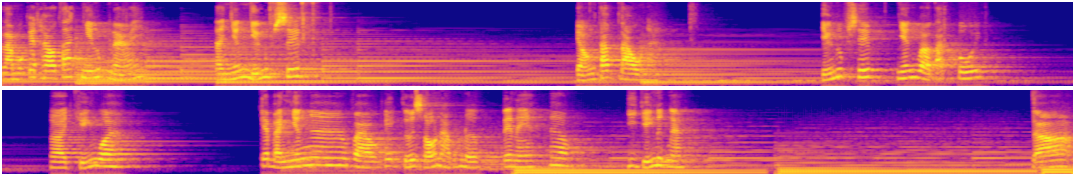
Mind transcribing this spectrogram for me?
Làm một cái thao tác như lúc nãy. Là nhấn giữ nút shift. Chọn tab đầu nè. Giữ nút shift, nhấn vào tab cuối. Rồi chuyển qua. Các bạn nhấn à, vào cái cửa sổ nào cũng được. Đây nè, thấy không? Di chuyển được nè. Đó.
